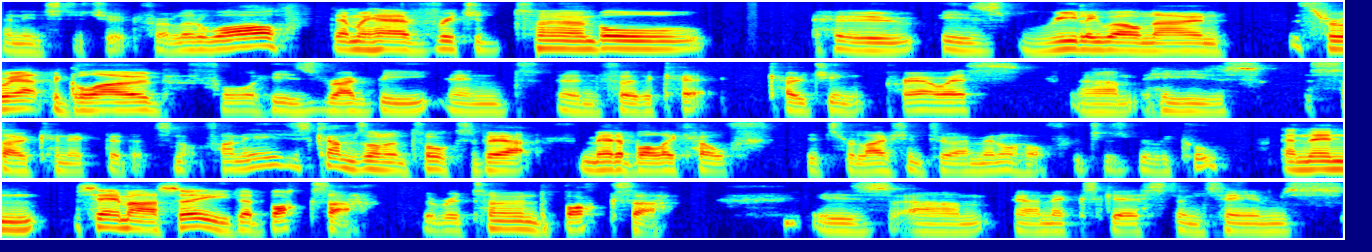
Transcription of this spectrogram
an institute for a little while. Then we have Richard Turnbull, who is really well known throughout the globe for his rugby and and further co- coaching prowess. Um, he's so connected, it's not funny. He just comes on and talks about metabolic health, its relation to our mental health, which is really cool. And then Sam RC, the boxer, the returned boxer, is um, our next guest, and Sam's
